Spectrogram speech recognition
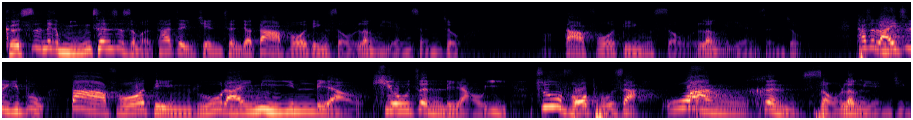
可是那个名称是什么？它这里简称叫大佛顶首楞严神咒，大佛顶首楞严神咒，它是来自于部大佛顶如来密因了修正了义诸佛菩萨万恨首楞严经。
